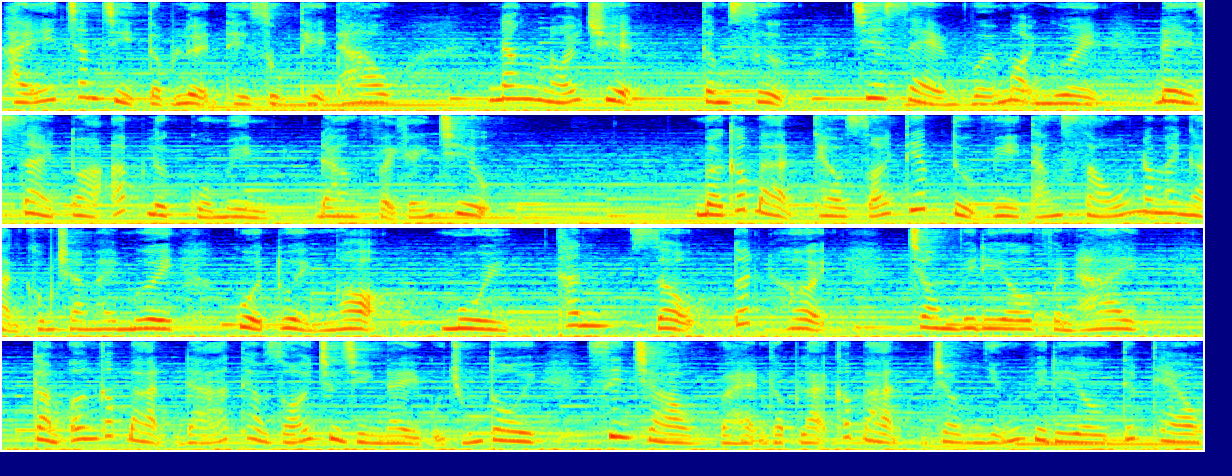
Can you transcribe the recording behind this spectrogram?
hãy chăm chỉ tập luyện thể dục thể thao, năng nói chuyện, tâm sự, chia sẻ với mọi người để giải tỏa áp lực của mình đang phải gánh chịu. Mời các bạn theo dõi tiếp tử vi tháng 6 năm 2020 của tuổi ngọ, mùi, thân, dậu, tuất hợi trong video phần 2. Cảm ơn các bạn đã theo dõi chương trình này của chúng tôi. Xin chào và hẹn gặp lại các bạn trong những video tiếp theo.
